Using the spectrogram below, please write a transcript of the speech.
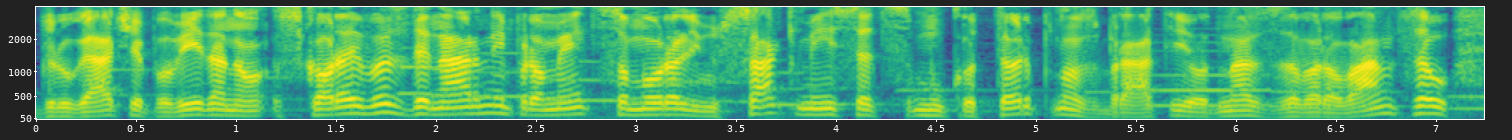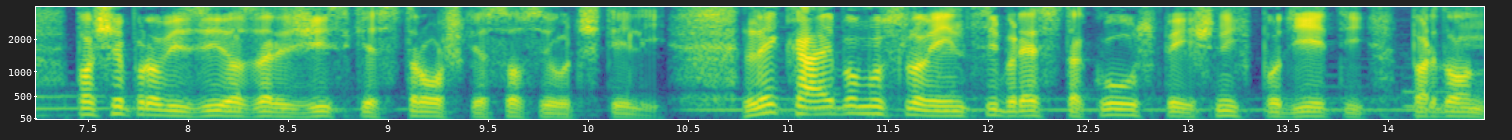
Drugače povedano, skoraj vse denarni promet so morali vsak mesec mukotrpno zbrati od nas zavarovancev, pa še provizijo za režijske stroške so se odšteli. Le kaj bomo slovenci brez tako uspešnih podjetij, pardon,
